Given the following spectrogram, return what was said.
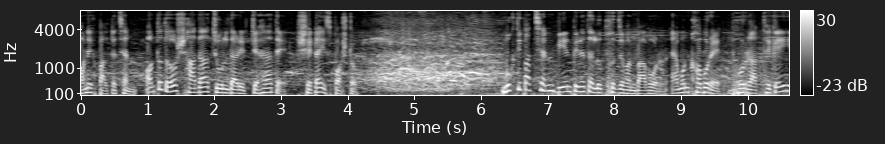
অনেক পাল্টেছেন। অন্তত সাদা চুল দাড়ির চেহারাতে সেটাই স্পষ্ট। মুক্তি পাচ্ছেন বিএনপি নেতা লুৎফুজ্জামান বাবর। এমন খবরে ভোর রাত থেকেই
